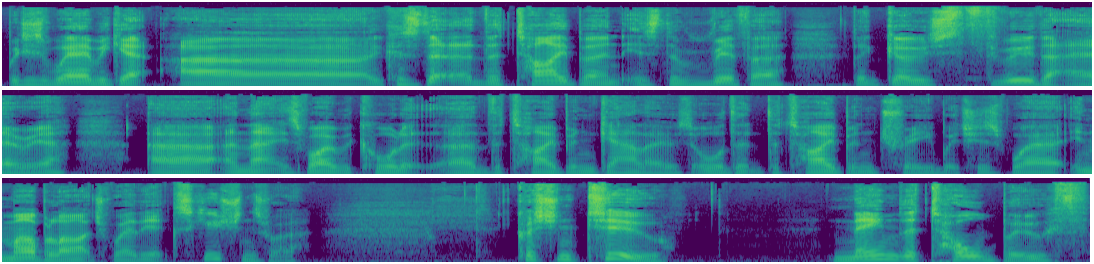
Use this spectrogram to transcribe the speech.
which is where we get because uh, the the Tyburn is the river that goes through that area, uh, and that is why we call it uh, the Tyburn Gallows or the the Tyburn Tree, which is where in Marble Arch where the executions were. Question two: Name the toll booth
